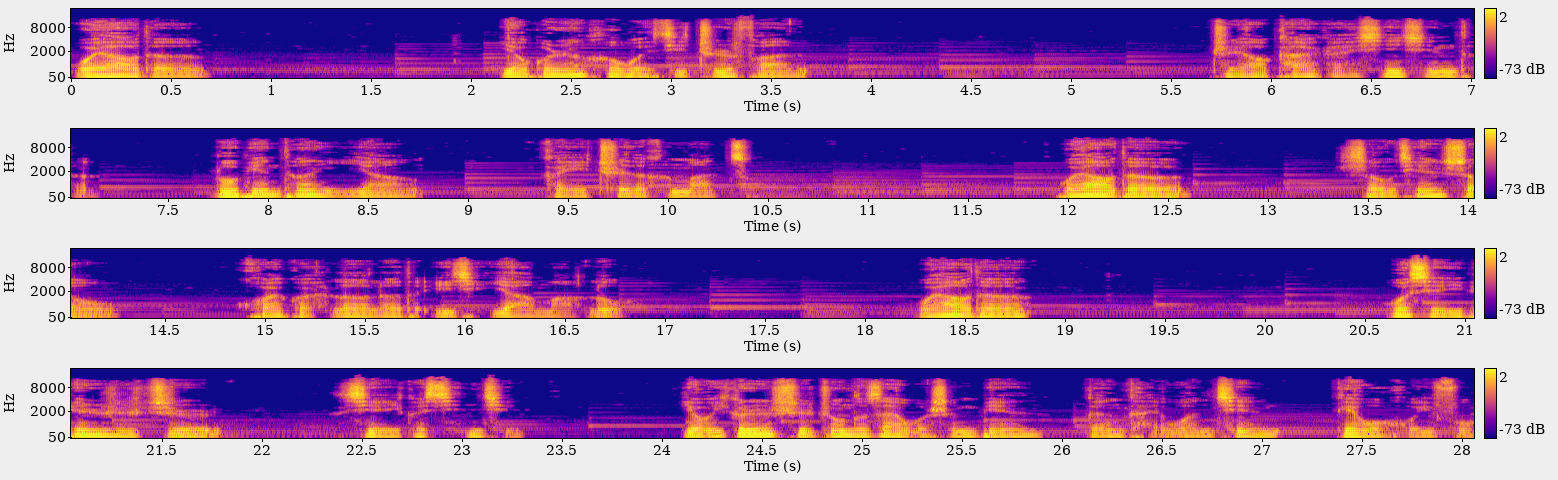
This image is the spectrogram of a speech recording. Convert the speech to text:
我要的有个人和我一起吃饭，只要开开心心的，路边摊一样，可以吃得很满足。我要的手牵手，快快乐乐的一起压马路。我要的。我写一篇日志，写一个心情，有一个人始终的在我身边，感慨万千，给我回复，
